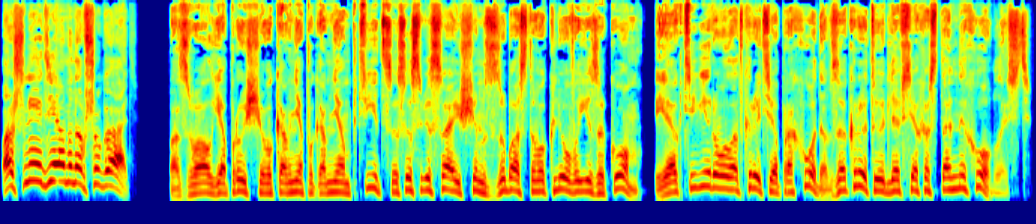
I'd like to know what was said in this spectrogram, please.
Пошли демонов шугать!» Позвал я прущего ко мне по камням птицы со свисающим с зубастого клюва языком и активировал открытие прохода в закрытую для всех остальных область.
